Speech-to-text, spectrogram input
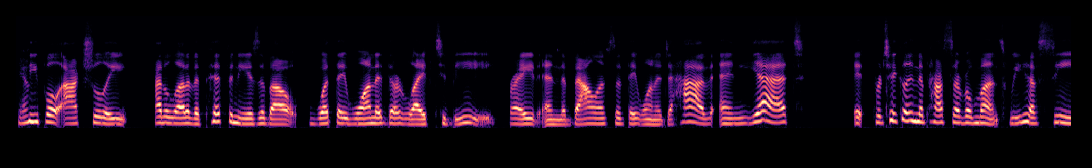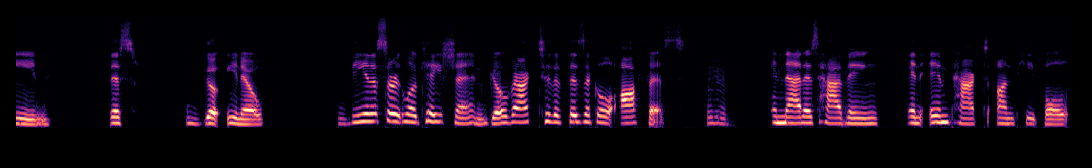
Yeah. People actually had a lot of epiphanies about what they wanted their life to be, right? And the balance that they wanted to have. And yet, it particularly in the past several months, we have seen this go, you know, be in a certain location, go back to the physical office. Mm-hmm. And that is having an impact on people.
